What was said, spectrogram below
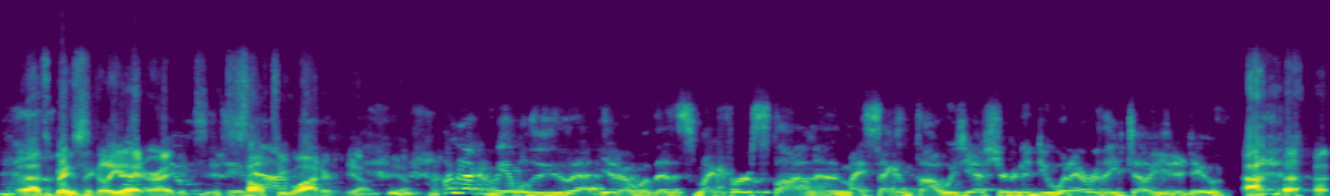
well, that's basically it, right? It's, it's salty that. water. Yeah, yeah. I'm not going to be able to do that, you know. But that's my first thought, and then my second thought was, yes, you're going to do whatever they tell you to do.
